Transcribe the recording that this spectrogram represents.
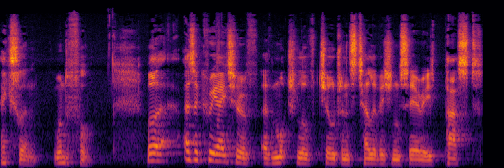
Excellent, wonderful. Well, as a creator of, of much loved children's television series, past,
